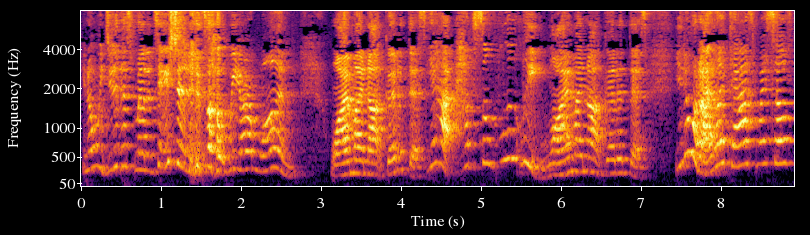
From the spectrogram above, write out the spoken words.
You know, we do this meditation. It's a, we are one. Why am I not good at this? Yeah, absolutely. Why am I not good at this? You know what I like to ask myself?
